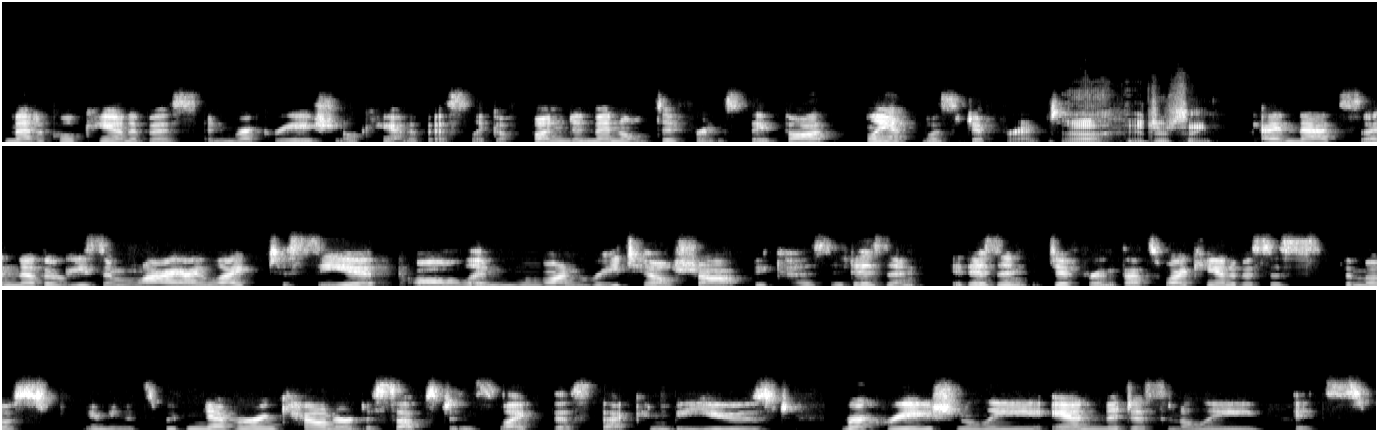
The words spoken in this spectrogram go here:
medical cannabis and recreational cannabis, like a fundamental difference. They thought plant was different. Ah, interesting. And that's another reason why I like to see it all in one retail shop because it isn't it isn't different. That's why cannabis is the most I mean, it's we've never encountered a substance like this that can be used recreationally and medicinally. It's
